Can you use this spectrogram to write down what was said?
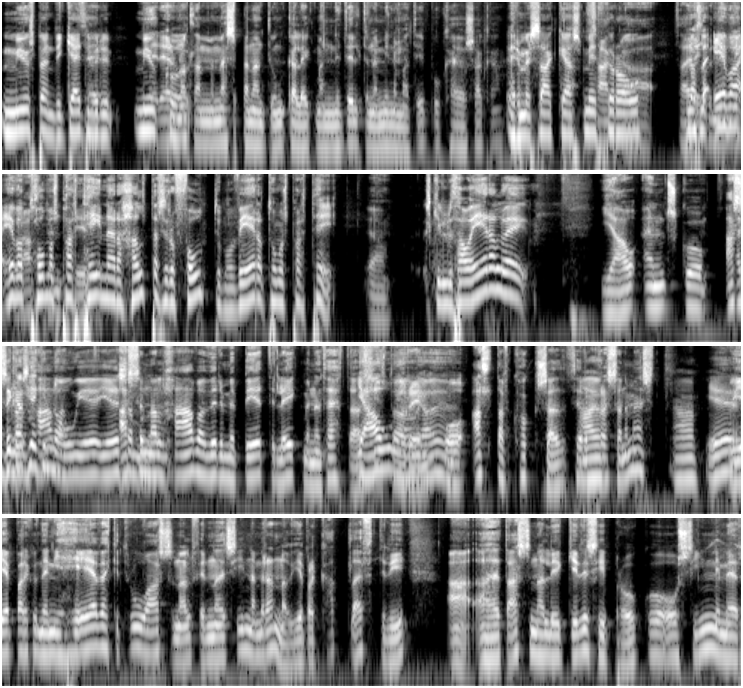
mjög spennandi, Þeir- verið mjög Þeir eru góð náttúrulega með mest spennandi unga leikmann í dildina mínum að Bukayo Saka. Erum með Saka, Smith, Rowe. ef, að- Thomas. Partey að halda sér á fótum og vera Thomas Partey skilur þá er alveg já en sko Arsenal hafa- nóg, ég- ég Arsenal sammála. hafa verið með betri leikmenn en þetta Já, árin já, já. og alltaf koksað þegar pressan er mest. Já, og ég, ég er bara einhvern veginn, ég hef ekki trú á Arsenal fyrir að þeir sína mér annað, ég er bara að kalla eftir því að, að þetta Arsenalið gerir sér í brók og, og síni mér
